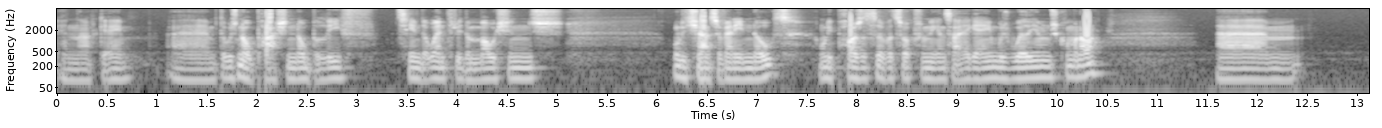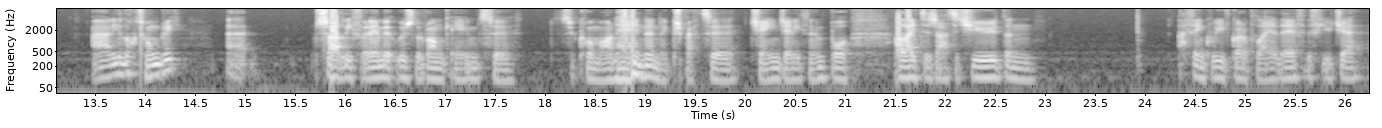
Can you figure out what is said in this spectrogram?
in that game. Um, there was no passion, no belief team that went through the motions. Only chance of any note, only positive I took from the entire game was Williams coming on. Um, and he looked hungry. Uh, sadly for him, it was the wrong game to to come on in and expect to change anything. But I liked his attitude, and I think we've got a player there for the future.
